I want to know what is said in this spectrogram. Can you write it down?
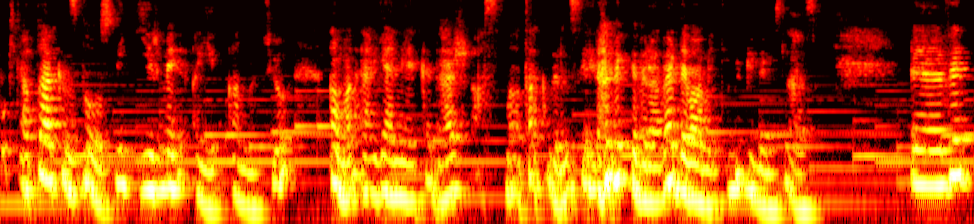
Bu kitapta aklınızda olsun. İlk 20 ayı anlatıyor. Ama ergenliğe kadar astma atakların seyrelmekle beraber devam ettiğini bilmemiz lazım. E, ve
